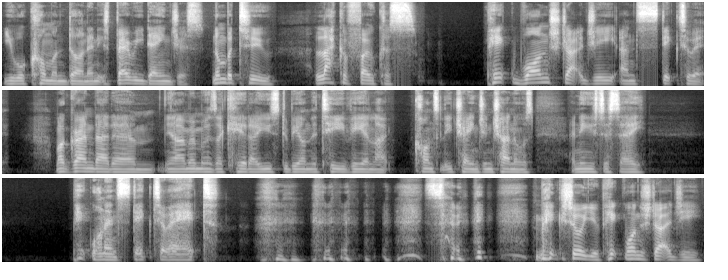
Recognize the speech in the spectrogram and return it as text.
you will come undone, and it's very dangerous. Number two, lack of focus. Pick one strategy and stick to it. My granddad, um, you know, I remember as a kid, I used to be on the TV and like constantly changing channels, and he used to say, pick one and stick to it. so make sure you pick one strategy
